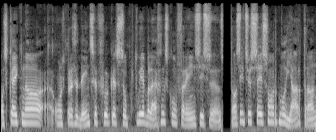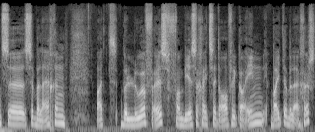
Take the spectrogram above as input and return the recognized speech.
Ons kyk na uh, ons president se fokus op twee beleggingskonferensies. Daar's iets so 600 miljard rand se se belegging wat beloof is van besigheid Suid-Afrika en buitebeleggers.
